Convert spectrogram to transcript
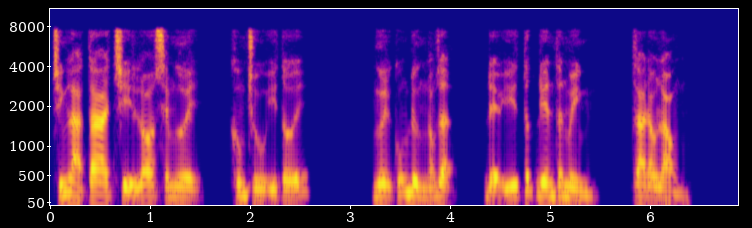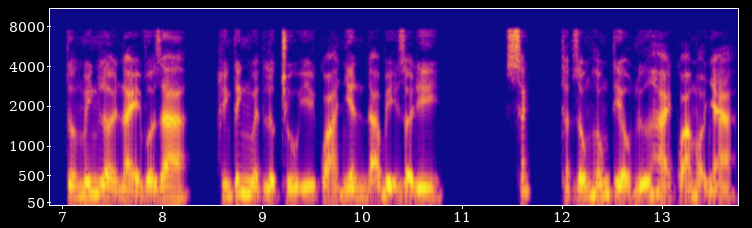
Chính là ta chỉ lo xem ngươi, không chú ý tới. Ngươi cũng đừng nóng giận, để ý tức điên thân mình, ta đau lòng. Tường minh lời này vừa ra, hình tinh nguyệt lực chú ý quả nhiên đã bị rời đi. Sách, thật giống hống tiểu nữ hải quá mọi nhà.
